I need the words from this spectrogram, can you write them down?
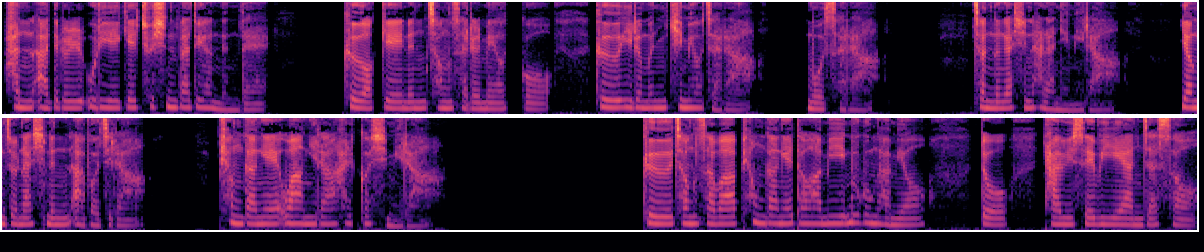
한 아들을 우리에게 주신 바 되었는데 그 어깨에는 정사를 메었고 그 이름은 기묘자라 모사라. 전능하신 하나님이라 영존하시는 아버지라 평강의 왕이라 할 것임이라 그 정사와 평강의 더함이 무궁하며 또 다윗의 위에 앉아서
